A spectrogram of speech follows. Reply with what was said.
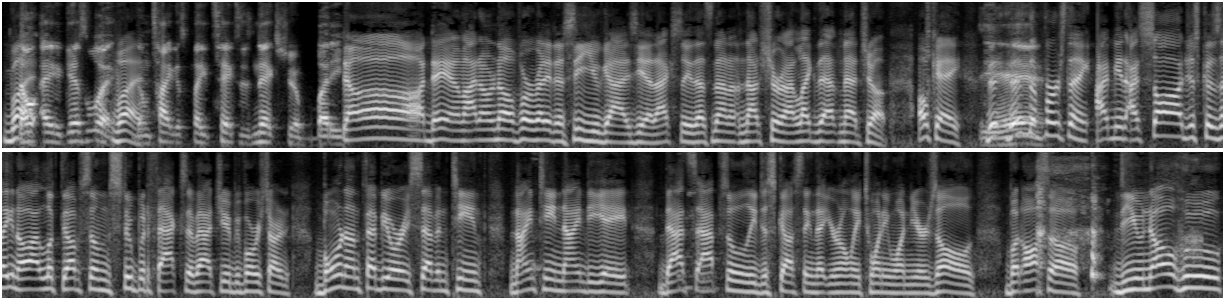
What? don't hey, guess what? What? Them Tigers play Texas next year, buddy. Oh damn! I don't know if we're ready to see you guys yet. Actually, that's not. I'm not sure. I like that matchup. Okay, th- this is the first thing. I mean, I saw just because you know I looked up some stupid facts about you before we started. Born on February 17th, 1998. That's absolutely disgusting that you're only 21 years old. But also, do you know who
